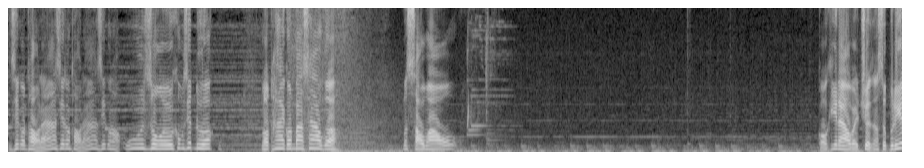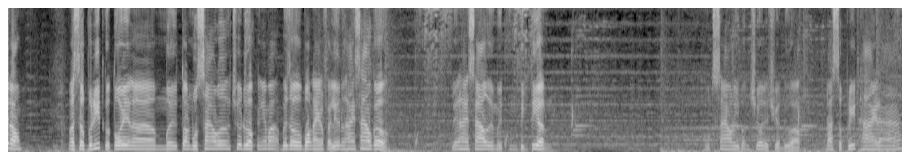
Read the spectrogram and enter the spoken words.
giết con thỏ đã, giết con thỏ đã, giết con thỏ. Ui rồi không giết được. Lọt hai con ba sao cơ. Mất 6 máu. Có khi nào phải chuyển sang Spirit không? Mà Spirit của tôi là mới toàn một sao thôi, Chưa được anh em ạ. Bây giờ bọn này nó phải lên được hai sao cơ. Lên hai sao rồi mới tính tiền. Một sao thì vẫn chưa thể chuyển được. Dash Spirit 2 đã.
